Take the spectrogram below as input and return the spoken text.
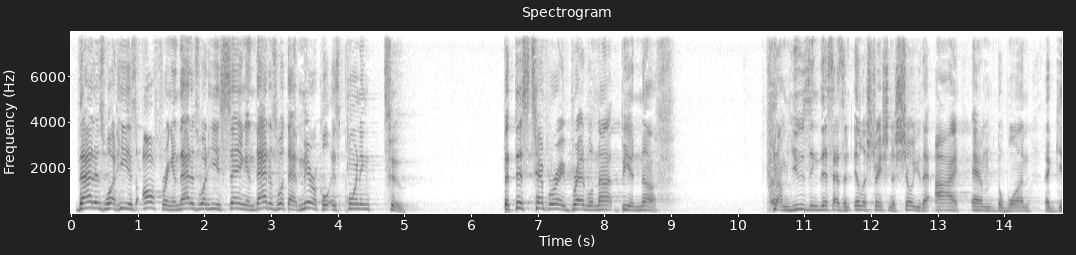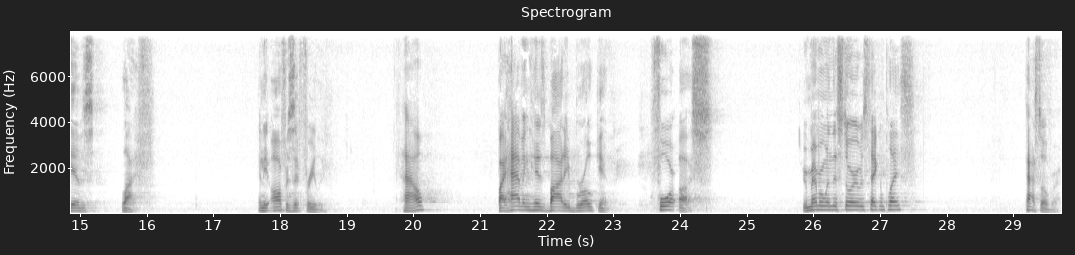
That is what He is offering, and that is what He is saying, and that is what that miracle is pointing to. That this temporary bread will not be enough. But I'm using this as an illustration to show you that I am the one that gives life and he offers it freely. How? By having his body broken for us. You remember when this story was taking place? Passover.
